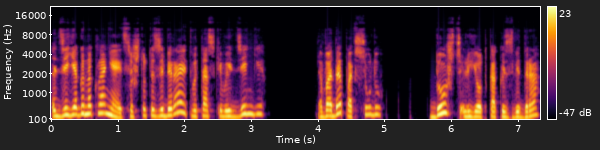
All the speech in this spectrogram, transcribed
Диего наклоняется, что-то забирает, вытаскивает деньги. Вода повсюду. Дождь льет, как из ведра.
